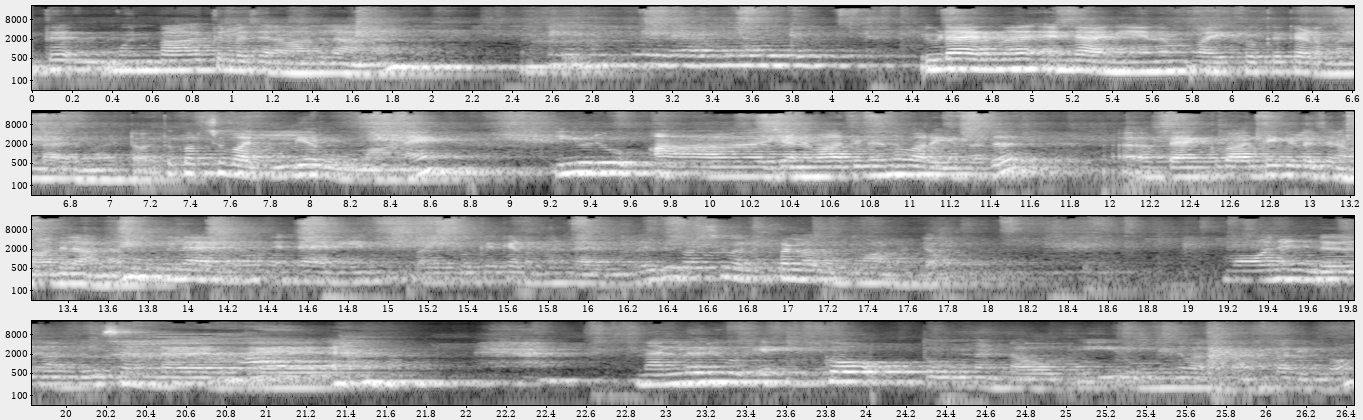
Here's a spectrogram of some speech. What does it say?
ഇത് മുൻഭാഗത്തുള്ള ജനവാതിലാണ് ഇവിടെ ആയിരുന്നു എന്റെ അനിയനും വൈഫൊക്കെ കിടന്നുണ്ടായിരുന്നു കേട്ടോ. ഇത് കുറച്ച് വലിയ റൂമാണേ ഈ ഒരു ജനവാതിൽ എന്ന് പറയുന്നത് ബാക്ക് വാതിലേക്കുള്ള ജനവാതിലാണ്. റൂമിലായിരുന്നു എന്റെ അനിയൻ വൈഫൊക്കെ കിടന്നുണ്ടായിരുന്നത്. ഇത് കുറച്ച് വലിപ്പമുള്ള റൂമാണ് കേട്ടോ. മോനുണ്ട് നന്ദൂസ് ഉണ്ട് അടുത്ത് നല്ലൊരു എക്കോ തോന്നുന്നുണ്ടാവും ഈ റൂമിന് വർത്താനം പറയുമ്പോൾ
